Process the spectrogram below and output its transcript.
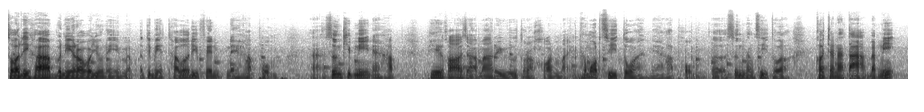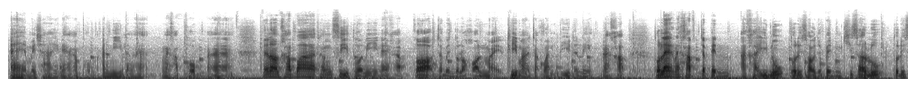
สวัสดีครับ วันนี้เราก็อยู่ในแบบ Ultimate Tower Defense นะครับผมอ่าซึ่งคลิปนี้นะครับ พี่ก็จะมารีวิวตัวละครใหม่ทั้งหมด 4 ตัวนะครับผมเออซึ่งทั้ง 4 ตัว ก็จะหน้าตาแบบนี้แอบไม่ใช่นะครับผมอันนี้ต่างหากนะครับผมอ่าแน่นอนครับว่าทั้ง 4 ตัวนี้นะครับก็จะเป็นตัวละครใหม่ที่มาจากวันพีนั่นเองนะครับตัวแรกนะครับจะเป็นอาคาอินุ ตัวที่ 2 จะเป็นคิซารุตัวที่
